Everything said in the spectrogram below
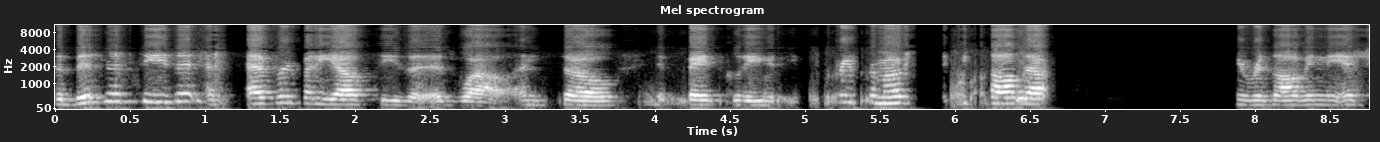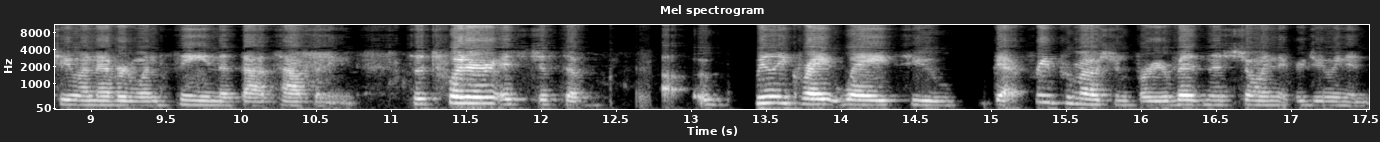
the business sees it and everybody else sees it as well. And so it's basically free promotion. If you solve that, you're resolving the issue and everyone's seeing that that's happening. So Twitter is just a, a really great way to get free promotion for your business, showing that you're doing an,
